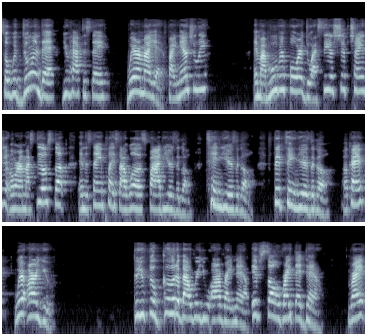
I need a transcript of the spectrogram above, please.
So with doing that, you have to say, where am I at financially? Am I moving forward? Do I see a shift changing or am I still stuck in the same place I was five years ago, 10 years ago, 15 years ago? Okay. Where are you? Do you feel good about where you are right now? If so, write that down, right?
